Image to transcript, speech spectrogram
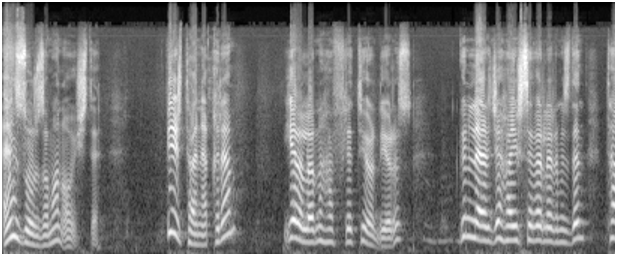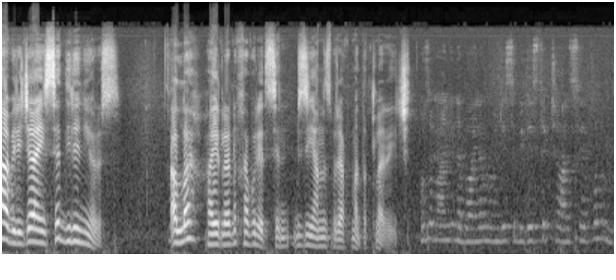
En zor zaman o işte. Bir tane krem yaralarını hafifletiyor diyoruz. Günlerce hayırseverlerimizden tabiri caizse dileniyoruz. Allah hayırlarını kabul etsin bizi yalnız bırakmadıkları için. O zaman yine bayram öncesi bir destek çağrısı yapalım mı?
